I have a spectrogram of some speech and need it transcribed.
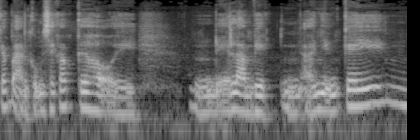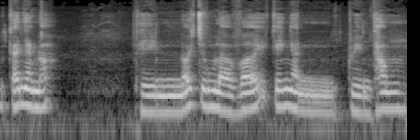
các bạn cũng sẽ có cơ hội để làm việc ở những cái cá nhân đó. Thì nói chung là với cái ngành truyền thông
